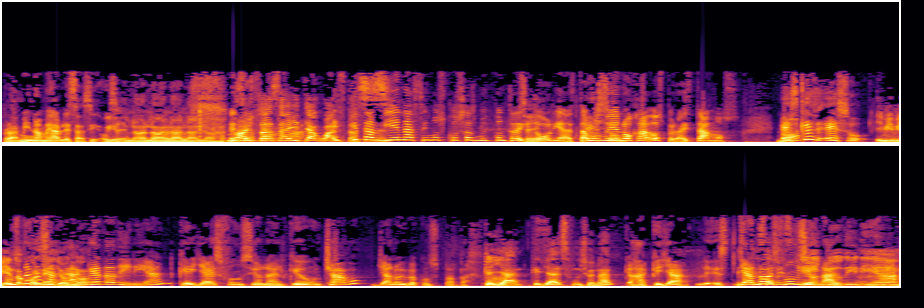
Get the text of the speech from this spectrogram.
pero a mí no me hables así. Oye, Sí, pues, no, no, no, no, no. No Entonces, estás ahí, te aguantas. Es que también hacemos cosas muy contradictorias. Estamos Eso. muy enojados, pero ahí estamos. ¿no? Es que es eso. Y viviendo con ¿Ustedes a- ellos, ¿no? ¿A qué edad dirían que ya es funcional? Que un chavo ya no iba con sus papás. Que ya, que ya es funcional. Ajá, que ya, es- Es ya que, no es funcional. Yo diría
